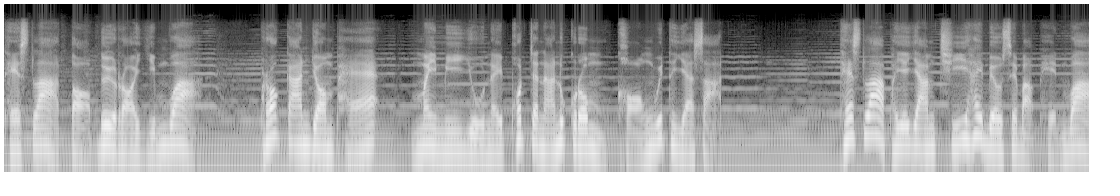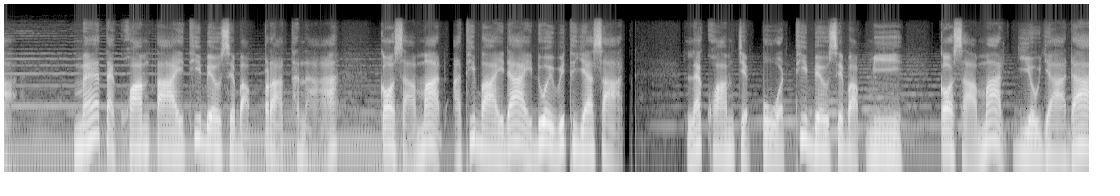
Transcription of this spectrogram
เทสลาตอบด้วยรอยยิ้มว่า เพราะการยอมแพ้ไม่มีอยู่ในพจนานุกรมของวิทยาศาสตร์ เทสลาพยายามชี้ให้เบลเซบับเห็นว่า แม้แต่ความตายที่เบลเซบับปรารถนา ก็สามารถอธิบายได้ด้วยวิทยาศาสตร์ และความเจ็บปวดที่เบลเซบับมี ก็สามารถเยียวยาได้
